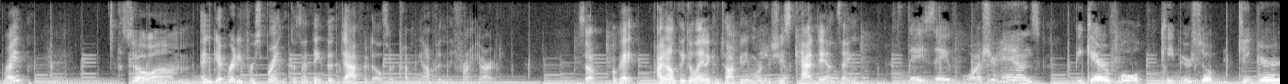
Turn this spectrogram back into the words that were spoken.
Right? So, um, and get ready for spring because I think the daffodils are coming up in the front yard. So, okay, I don't think Elena can talk anymore because she's cat dancing. Stay safe. Wash your hands. Be careful. Keep your so keep your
